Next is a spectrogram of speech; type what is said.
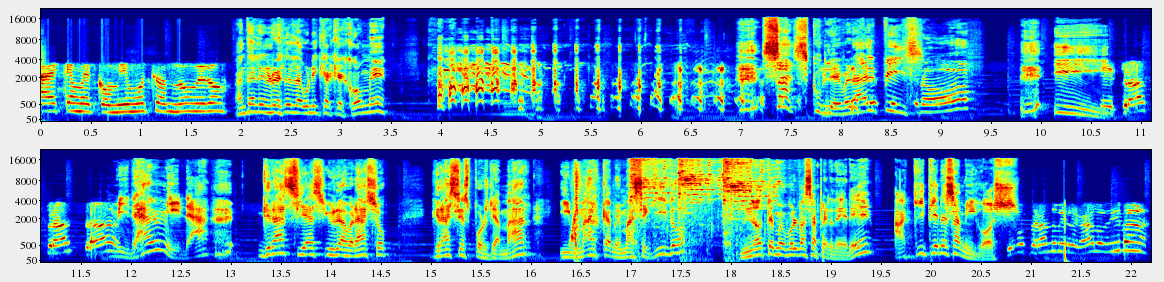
Ay, que me comí muchos números. Ándale, ¿no eres la única que come? ¡Sas, culebra al piso! Y... Y tras, tras, tras. Mira, mira. Gracias y un abrazo. Gracias por llamar y márcame más seguido. No te me vuelvas a perder, ¿eh? Aquí tienes amigos. Sigo esperando mi regalo, Diva.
